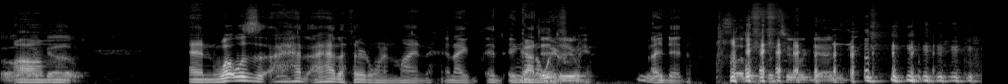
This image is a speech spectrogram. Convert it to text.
Oh Um, my god! And what was I had I had a third one in mind and I it, it Hmm, got away you? from me. Hmm. I did. Settle for two again.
